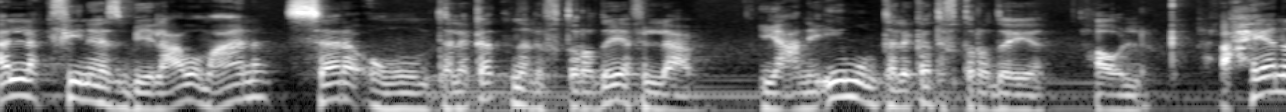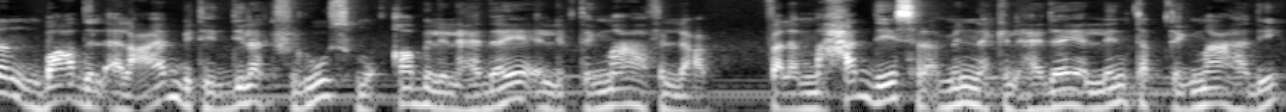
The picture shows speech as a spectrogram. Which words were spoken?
قال لك في ناس بيلعبوا معانا سرقوا ممتلكاتنا الافتراضية في اللعبه يعني إيه ممتلكات افتراضية؟ هقول لك. أحيانا بعض الألعاب بتدي لك فلوس مقابل الهدايا اللي بتجمعها في اللعبه فلما حد يسرق منك الهدايا اللي انت بتجمعها دي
